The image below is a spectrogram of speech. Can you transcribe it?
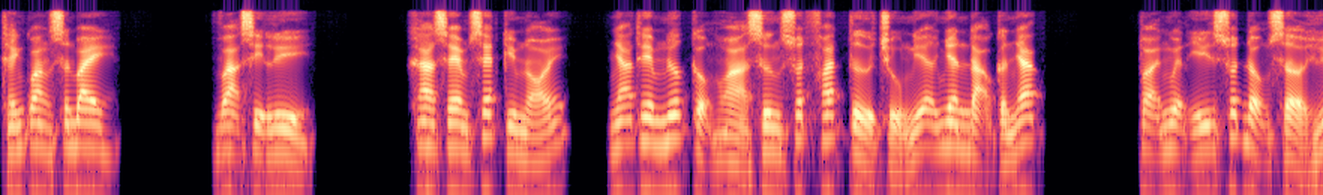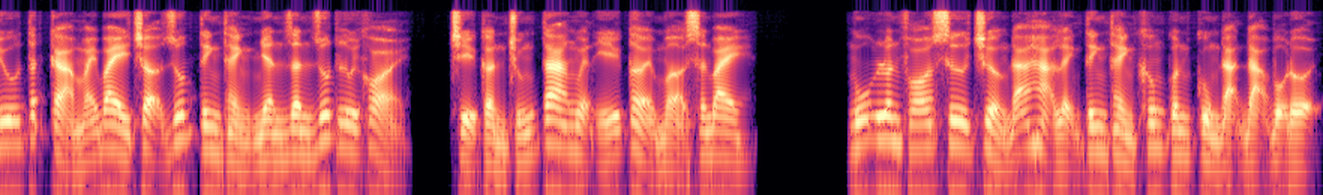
Thánh quang sân bay. Vạ sĩ lì Kha xem xét kim nói, nhã thêm nước Cộng hòa xương xuất phát từ chủ nghĩa nhân đạo cân nhắc. Toại nguyện ý xuất động sở hữu tất cả máy bay trợ giúp tinh thành nhân dân rút lui khỏi, chỉ cần chúng ta nguyện ý cởi mở sân bay. Ngũ Luân Phó Sư trưởng đã hạ lệnh tinh thành không quân cùng đạn đạo bộ đội.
